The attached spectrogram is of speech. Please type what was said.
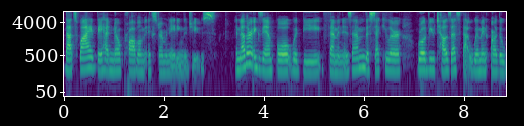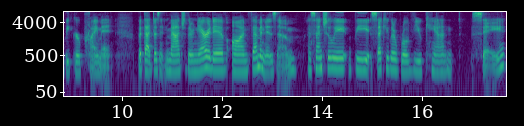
That's why they had no problem exterminating the Jews. Another example would be feminism. The secular worldview tells us that women are the weaker primate, but that doesn't match their narrative on feminism. Essentially, the secular worldview can say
